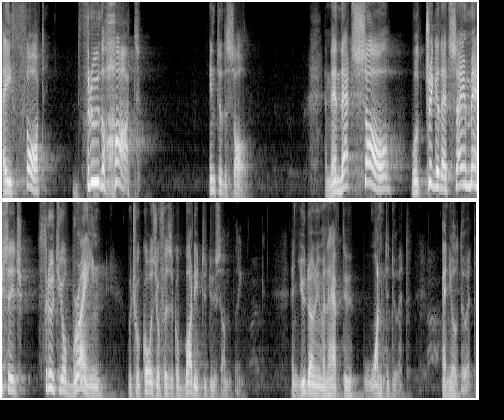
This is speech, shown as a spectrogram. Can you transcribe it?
a thought through the heart into the soul. And then that soul will trigger that same message through to your brain, which will cause your physical body to do something. And you don't even have to want to do it, and you'll do it.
